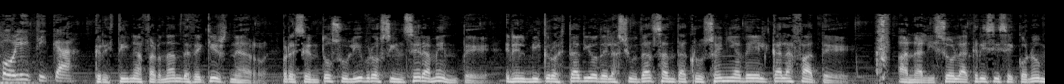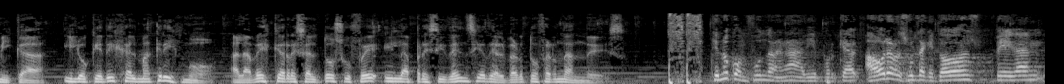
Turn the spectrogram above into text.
Política. Cristina Fernández de Kirchner presentó su libro Sinceramente en el microestadio de la ciudad santacruceña de El Calafate. Analizó la crisis económica y lo que deja el macrismo, a la vez que resaltó su fe en la presidencia de Alberto Fernández que no confundan a nadie, porque ahora resulta que todos pegan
